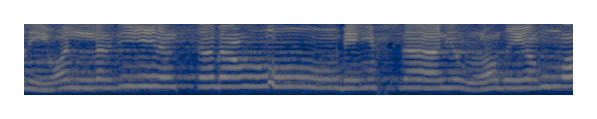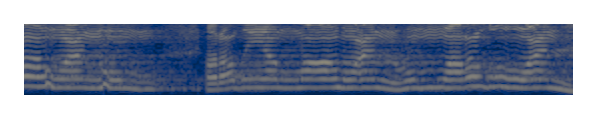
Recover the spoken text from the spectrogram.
الأنصار والذين اتبعوه بإحسان رضي الله عنهم رضي الله عنهم ورضوا عنه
